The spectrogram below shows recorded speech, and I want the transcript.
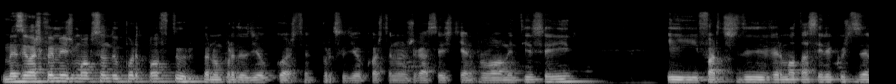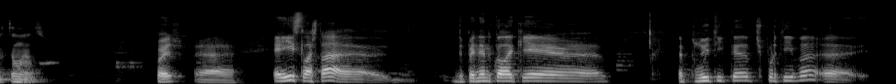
Mas eu acho que foi mesmo uma opção do Porto para o futuro, para não perder o Diogo Costa, porque se o Diogo Costa não jogasse este ano, provavelmente ia sair. E fartos de ver malta a sair a custo zero estão eles. Pois, eh, é isso, lá está. eh, dependendo de qual é que é a política desportiva, eh,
